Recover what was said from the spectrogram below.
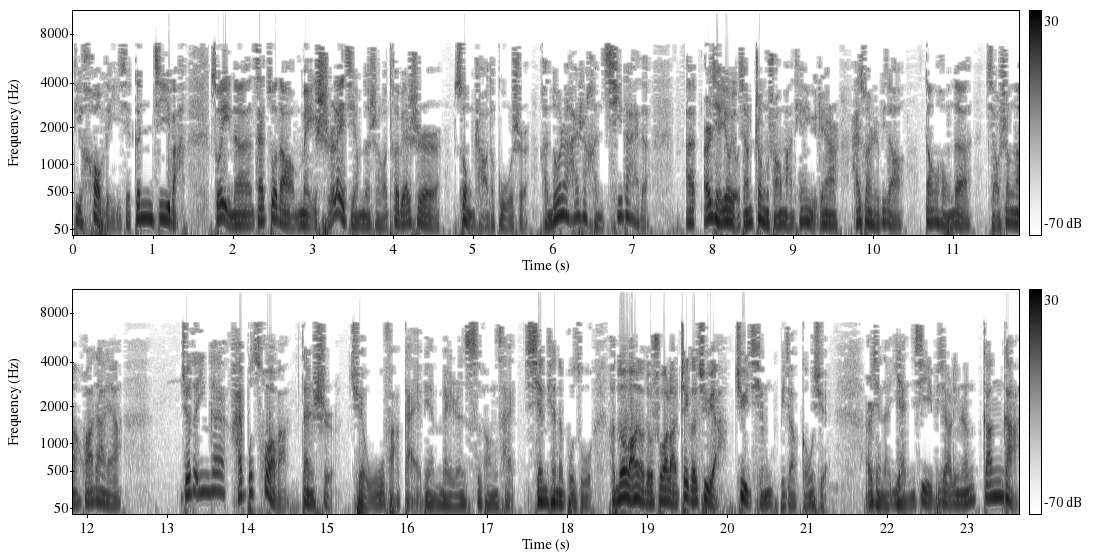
蒂厚的一些根基吧。所以呢，在做到美食类节目的时候，特别是宋朝的故事，很多人还是很期待的。呃，而且又有像郑爽、马天宇这样还算是比较。当红的小生啊，花旦呀，觉得应该还不错吧，但是却无法改变《美人私房菜》先天的不足。很多网友都说了，这个剧啊，剧情比较狗血，而且呢，演技比较令人尴尬，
